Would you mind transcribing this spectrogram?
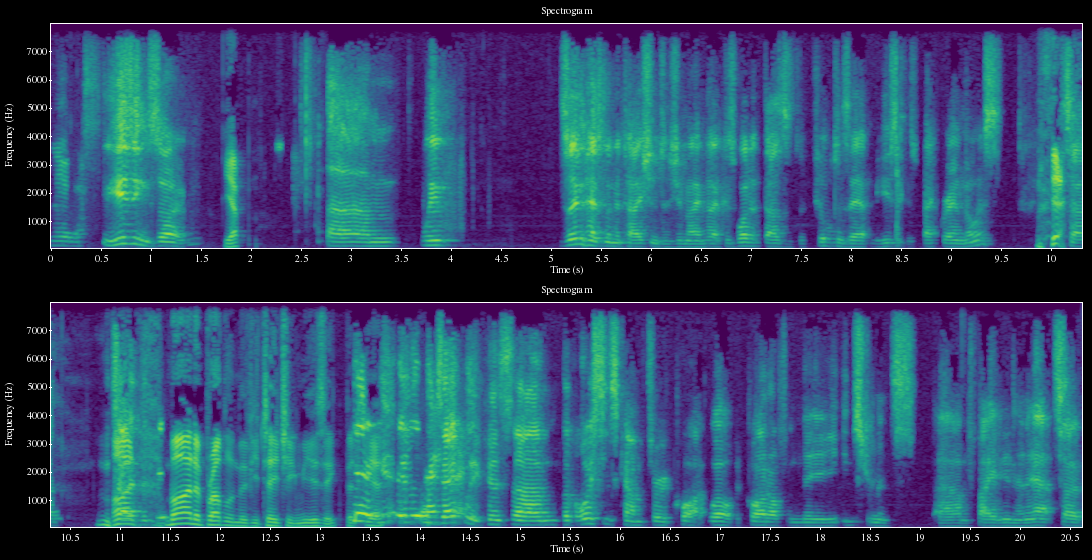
Yes. Using Zoom, Yep. um, we Zoom has limitations, as you may know, because what it does is it filters out music as background noise. Yeah. So Mine, the- minor problem if you're teaching music, but yeah, yeah. yeah, exactly, because um, the voices come through quite well, but quite often the instruments um, fade in and out. So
